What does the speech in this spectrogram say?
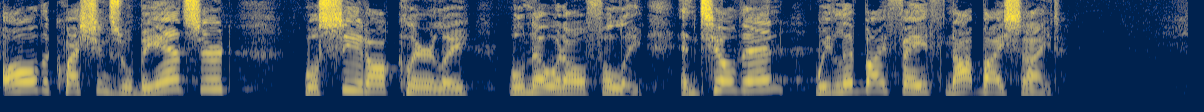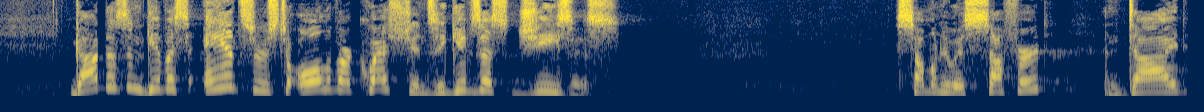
all the questions will be answered. We'll see it all clearly. We'll know it all fully. Until then, we live by faith, not by sight. God doesn't give us answers to all of our questions, He gives us Jesus. Someone who has suffered and died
